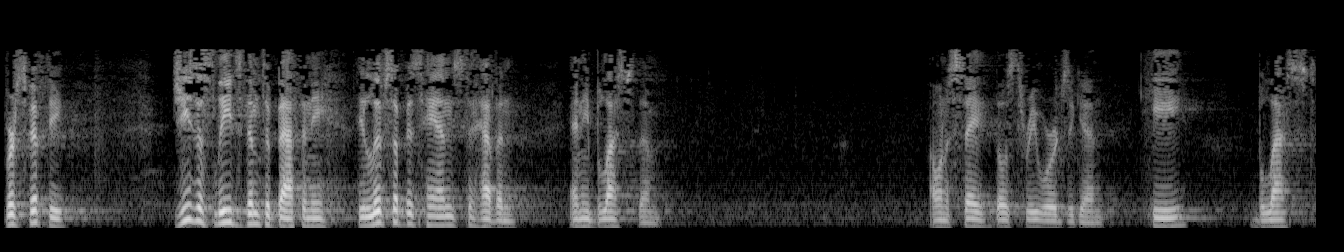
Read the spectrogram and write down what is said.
verse 50, Jesus leads them to Bethany. He lifts up his hands to heaven and he blessed them. I want to say those three words again. He blessed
